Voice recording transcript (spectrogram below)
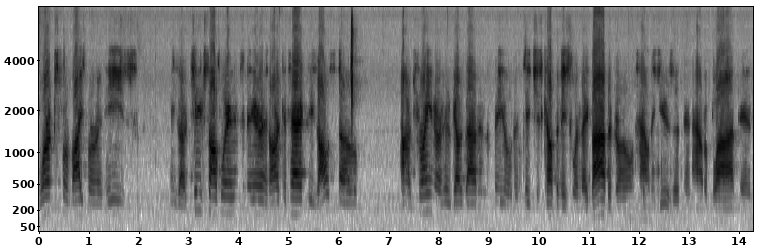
works for Viper, and he's he's our chief software engineer and architect. He's also our trainer who goes out in the field and teaches companies when they buy the drone how to use it and how to fly it and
